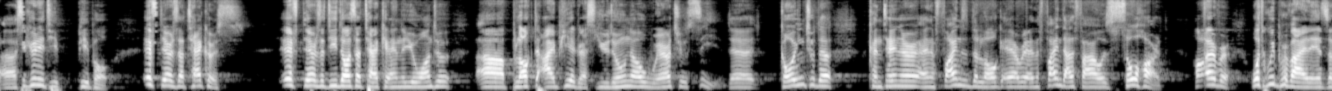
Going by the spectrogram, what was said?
uh, security people. If there's attackers, if there's a DDoS attack and you want to uh, block the IP address, you don't know where to see. The, going to the container and find the log area and find that file is so hard. However, what we provide is a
